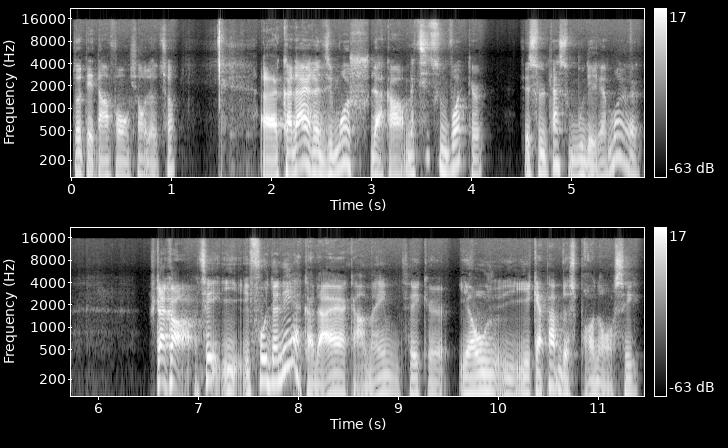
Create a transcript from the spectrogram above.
Tout est en fonction de ça. Euh, Coder a dit, moi, je suis d'accord. Mais tu, tu vois que c'est sur le temps, ce bout là Moi, je suis d'accord. Il faut donner à Coder quand même qu'il il est capable de se prononcer.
